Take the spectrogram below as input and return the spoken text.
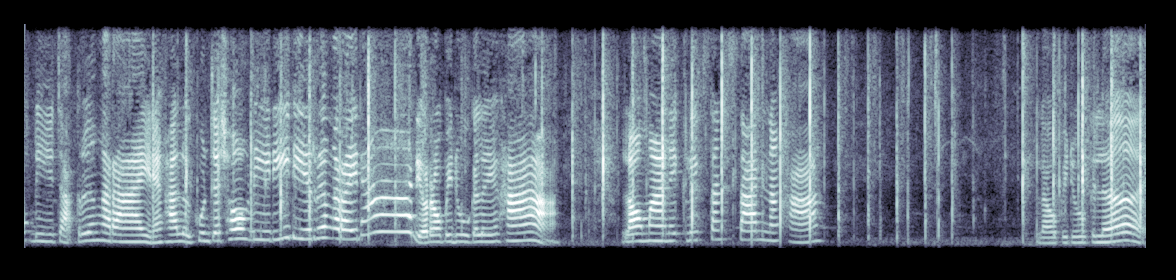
คดีจากเรื่องอะไรนะคะ หรือคุณจะโชคดีดีดีเรื่องอะไรนะเดี๋ยวเราไปดูกันเลยค่ะเรามาในคลิปสั้น ๆนะคะ เราไปดูกันเลย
